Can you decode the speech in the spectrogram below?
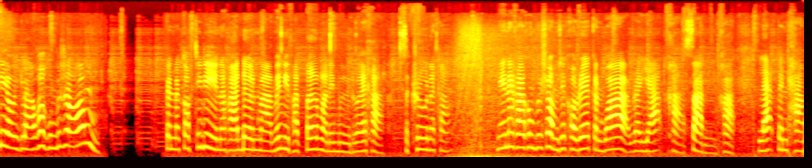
เดียวอีกแล้วค่ะคุณผู้ชม เป็นนักกอล์ฟที่ดีนะคะ เดินมาไม่มีพัตเตอร์มาในมือด้วยค่ะ สักครู่นะคะนี่นะคะคุณผู้ชมที่เขาเรียกกันว่าระยะขาสั่นค่ะ และเป็นทาง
